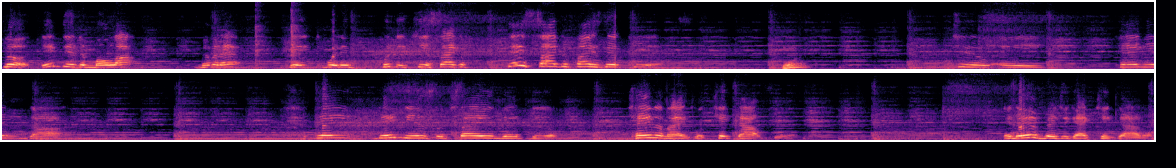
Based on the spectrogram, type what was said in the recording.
look, they did the Moloch. Remember that? They, where they put their kids, sacrifice, they sacrifice their kids yeah. to a pagan god. They they did the same that the Canaanites were kicked out for. And they eventually got kicked out of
